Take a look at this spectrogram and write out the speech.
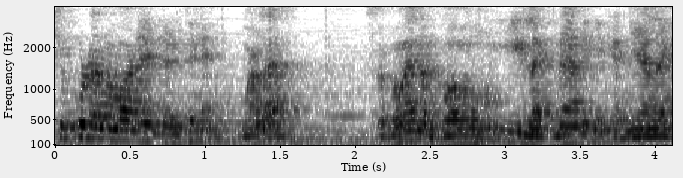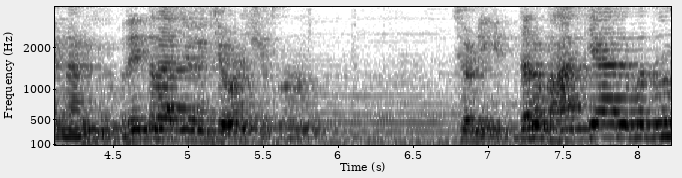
శుక్రుడు అన్నవాడు ఏంటంటే మళ్ళా సుఖమైన భోగము ఈ లగ్నానికి కన్యా లగ్నానికి విపరీత రాజ్యం ఇచ్చేవాడు శుక్రుడు. చూడండి ఇద్దరు భాగ్యాధిపతులు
